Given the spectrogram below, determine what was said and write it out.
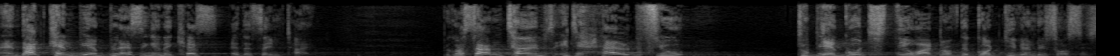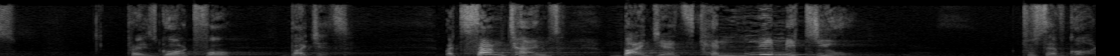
And that can be a blessing and a curse at the same time. Because sometimes it helps you to be a good steward of the God given resources. Praise God for budgets. But sometimes budgets can limit you to serve God.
